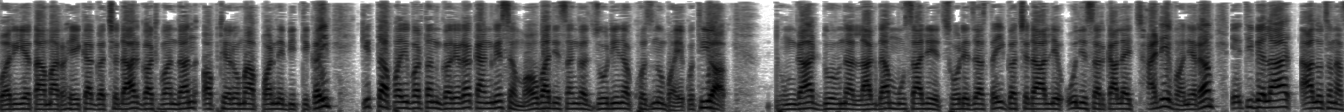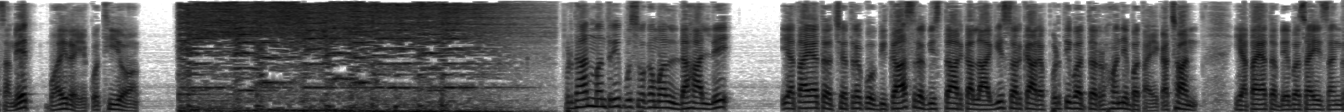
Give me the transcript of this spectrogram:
वरियतामा रहेका गच्छेदार गठबन्धन अप्ठ्यारोमा पर्ने बित्तिकै कित्ता परिवर्तन गरेर कांग्रेस माओवादीसँग जोडिन खोज्नु भएको थियो। ढुङ्गा डुब्न लाग्दा मुसाले छोडे जस्तै गच्छेदारले ओली सरकारलाई छाडे भनेर यति आलोचना समेत भइरहेको थियो। प्रधानमन्त्री पुष्पकमल दाहालले यातायात क्षेत्रको विकास र विस्तारका लागि सरकार प्रतिबद्ध रहने बताएका छन्। यातायात व्यवसायीसँग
